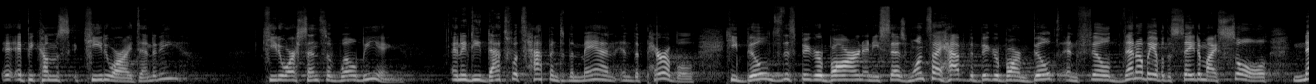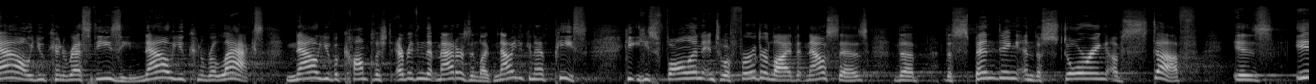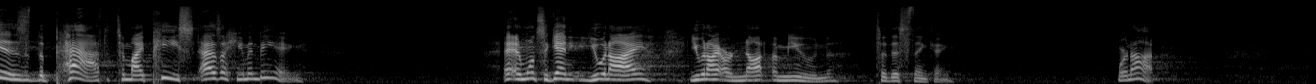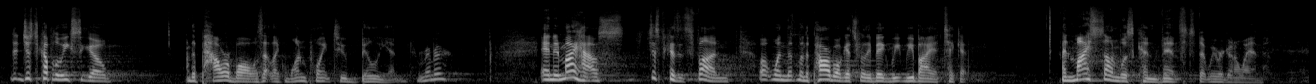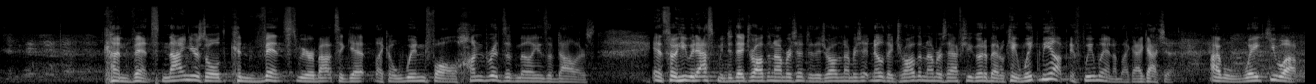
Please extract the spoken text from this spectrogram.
It, it becomes key to our identity, key to our sense of well being. And indeed, that's what's happened to the man in the parable. He builds this bigger barn and he says, Once I have the bigger barn built and filled, then I'll be able to say to my soul, Now you can rest easy. Now you can relax. Now you've accomplished everything that matters in life. Now you can have peace. He, he's fallen into a further lie that now says the, the spending and the storing of stuff is, is the path to my peace as a human being. And once again, you and I, you and I are not immune to this thinking. We're not. Just a couple of weeks ago, the Powerball was at like 1.2 billion. Remember? And in my house, just because it's fun, uh, when the, when the Powerball gets really big, we, we buy a ticket. And my son was convinced that we were going to win. Convinced. Nine years old, convinced we were about to get like a windfall, hundreds of millions of dollars. And so he would ask me, Did they draw the numbers yet? Did they draw the numbers yet? No, they draw the numbers after you go to bed. Okay, wake me up if we win. I'm like, I got you. I will wake you up.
